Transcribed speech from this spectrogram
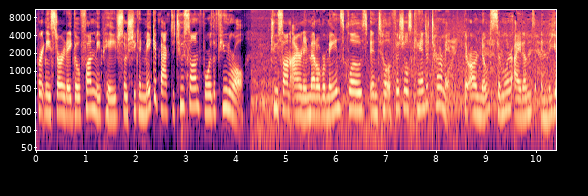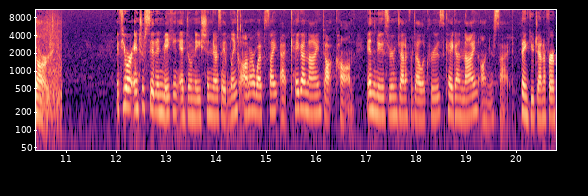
Brittany started a GoFundMe page so she can make it back to Tucson for the funeral. Tucson Iron and Metal remains closed until officials can determine there are no similar items in the yard. If you are interested in making a donation, there's a link on our website at kgun9.com. In the newsroom, Jennifer De La Cruz, KGUN 9 on your side. Thank you, Jennifer.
